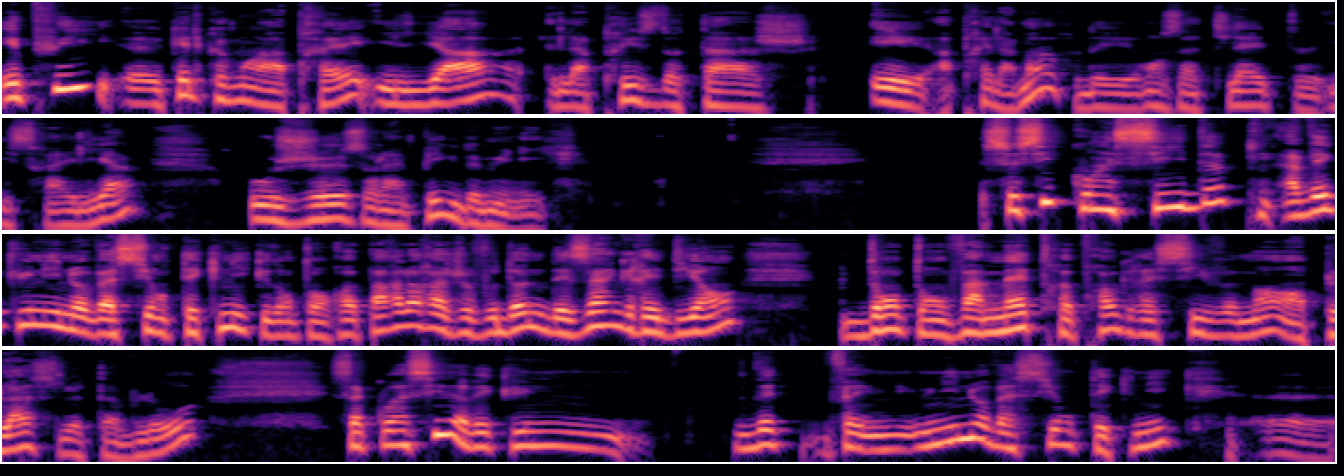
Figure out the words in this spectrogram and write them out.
Et puis, euh, quelques mois après, il y a la prise d'otage et après la mort des onze athlètes israéliens aux Jeux olympiques de Munich. Ceci coïncide avec une innovation technique dont on reparlera. Je vous donne des ingrédients dont on va mettre progressivement en place le tableau. Ça coïncide avec une, une, innovation technique euh,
